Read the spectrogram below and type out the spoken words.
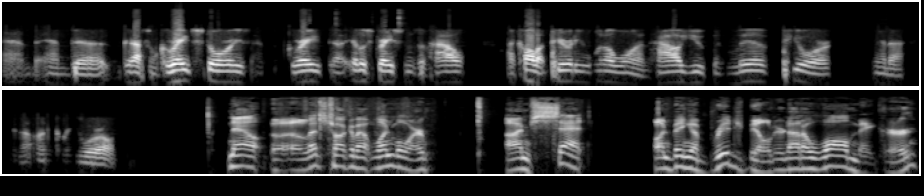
And and uh, got some great stories and great uh, illustrations of how I call it Purity 101, how you can live pure in a in an unclean world. Now, uh, let's talk about one more. I'm set on being a bridge builder, not a wall maker.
